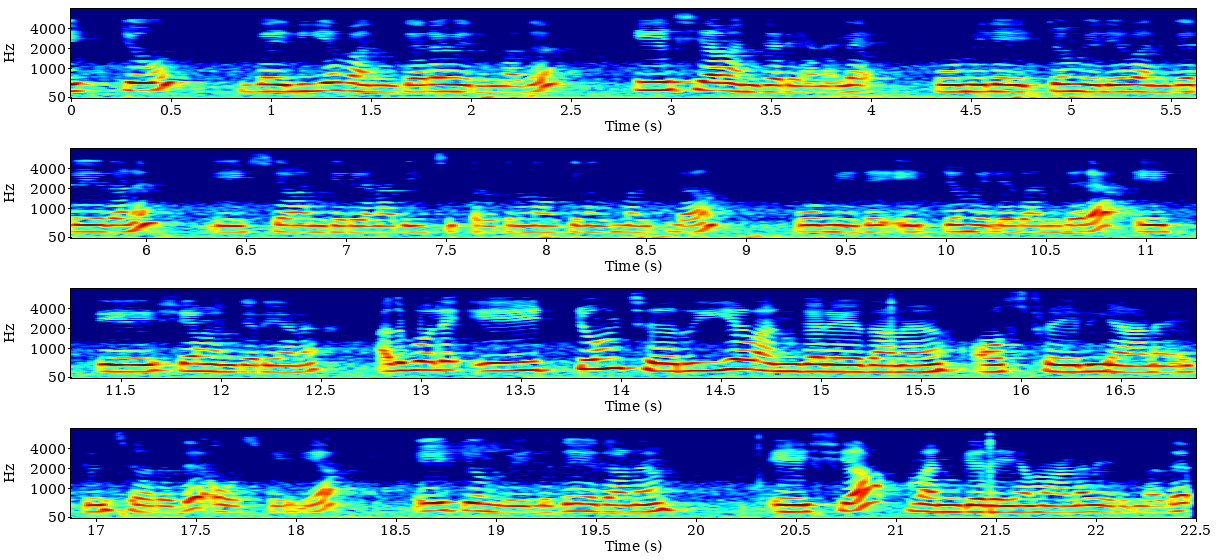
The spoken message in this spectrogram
ഏറ്റവും വലിയ വൻകര വരുന്നത് ഏഷ്യ വൻകരയാണ് അല്ലേ? ഭൂമിയിലെ ഏറ്റവും വലിയ വൻകര ഏതാണ്? ഏഷ്യ വൻകരയാണ്. അത് ഈ ചിത്രത്തിൽ നോക്കി നിങ്ങൾക്ക് മനസ്സിലാവും. ഭൂമിയുടെ ഏറ്റവും വലിയ വൻകര ഏഷ്യ വൻകരയാണ്. അതുപോലെ ഏറ്റവും ചെറിയ വൻകര ഏതാണ്? ഓസ്ട്രേലിയ ആണ് ഏറ്റവും ചെറുത് ഓസ്ട്രേലിയ. ഏറ്റവും വലുത് ഏതാണ്? ഏഷ്യ വൻകരയുമാണ് വരുന്നത്.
